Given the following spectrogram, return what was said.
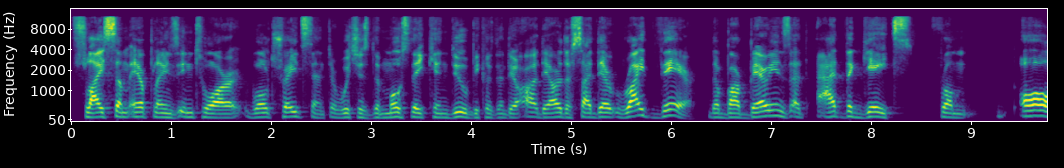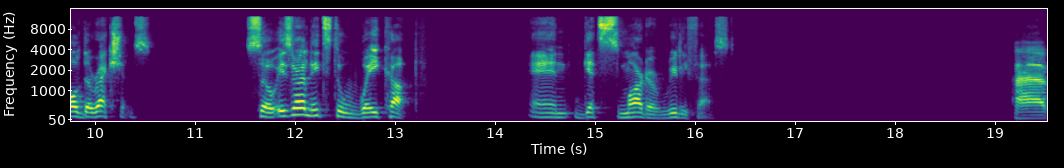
fly some airplanes into our World Trade Center, which is the most they can do because then they are the other side. They're right there. The barbarians at, at the gates from all directions. So Israel needs to wake up and get smarter really fast. Uh,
